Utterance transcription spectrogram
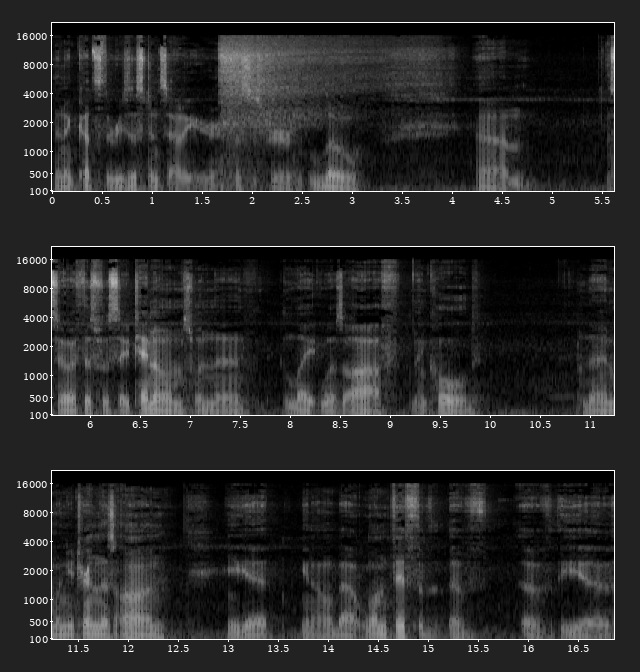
then it cuts the resistance out of here. This is for low. Um, so if this was say 10 ohms when the light was off and cold, then when you turn this on, you get, you know, about one-fifth of, of, of the uh,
